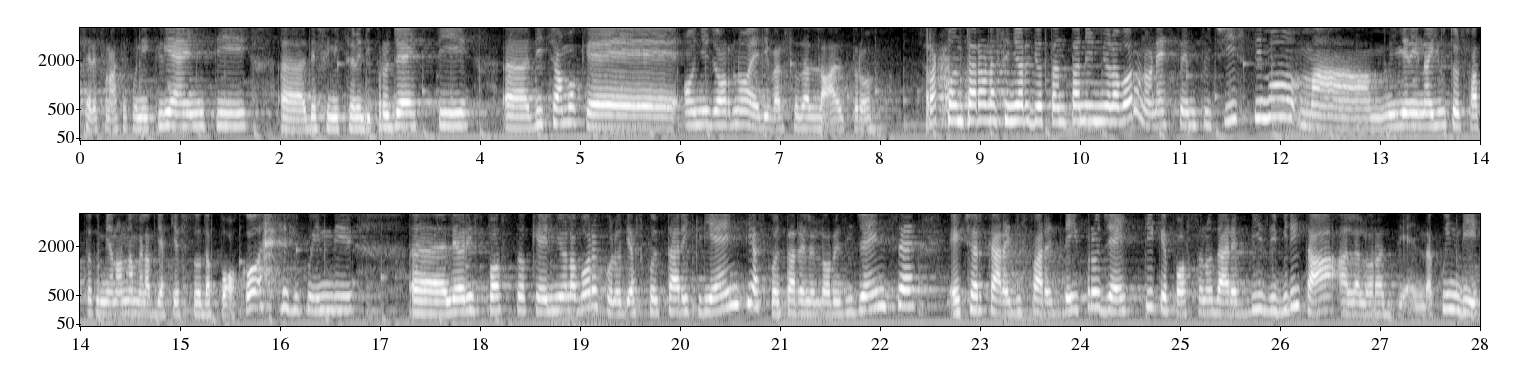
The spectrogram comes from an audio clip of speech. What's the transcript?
telefonate con i clienti, eh, definizione di progetti, eh, diciamo che ogni giorno è diverso dall'altro. Raccontare a una signora di 80 anni il mio lavoro non è semplicissimo, ma mi viene in aiuto il fatto che mia nonna me l'abbia chiesto da poco quindi eh, le ho risposto che il mio lavoro è quello di ascoltare i clienti, ascoltare le loro esigenze e cercare di fare dei progetti che possono dare visibilità alla loro azienda. Quindi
